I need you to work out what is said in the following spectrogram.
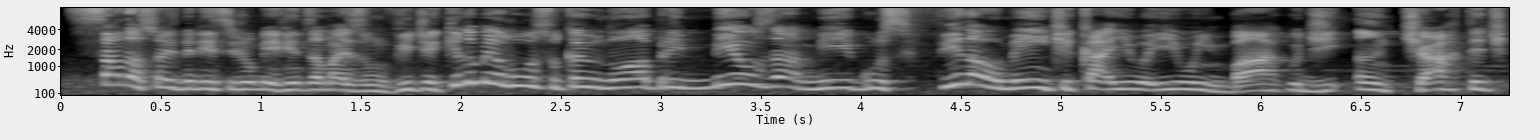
Saudações delícias, sejam bem-vindos a mais um vídeo aqui no Meluço, Caio Nobre. Meus amigos, finalmente caiu aí o embargo de Uncharted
